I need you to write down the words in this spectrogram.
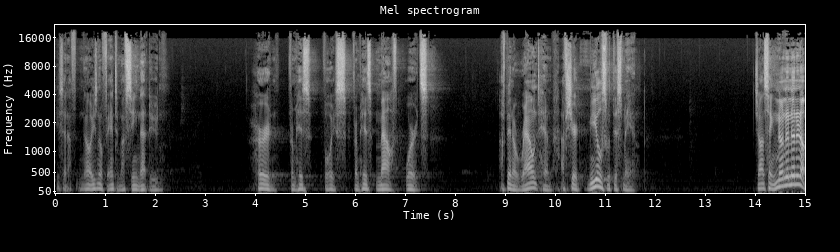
He said, No, he's no phantom. I've seen that dude. Heard from his voice, from his mouth, words. I've been around him. I've shared meals with this man. John's saying, no, no, no, no, no,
